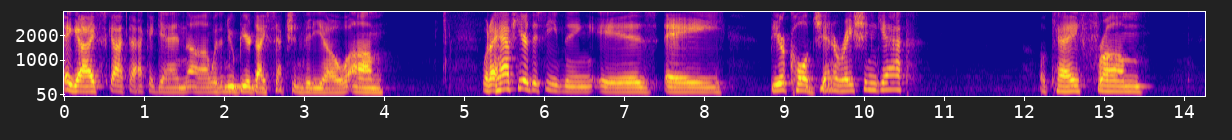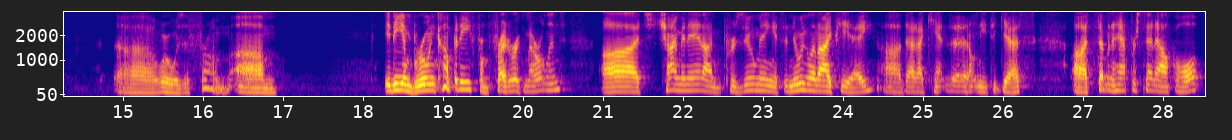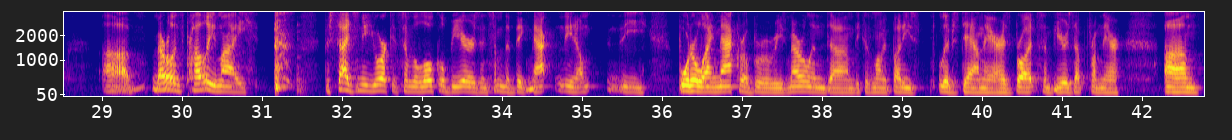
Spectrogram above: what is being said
Hey guys, Scott back again uh, with a new beer dissection video. Um, what I have here this evening is a beer called Generation Gap. Okay, from, uh, where was it from? Um, Idiom Brewing Company from Frederick, Maryland. Uh, it's chiming in. I'm presuming it's a New England IPA uh, that I can't. I don't need to guess. Uh, it's seven and a half percent alcohol. Uh, Maryland's probably my, besides New York and some of the local beers and some of the big, mac, you know, the borderline macro breweries. Maryland, um, because one of my buddies lives down there, has brought some beers up from there. Um,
